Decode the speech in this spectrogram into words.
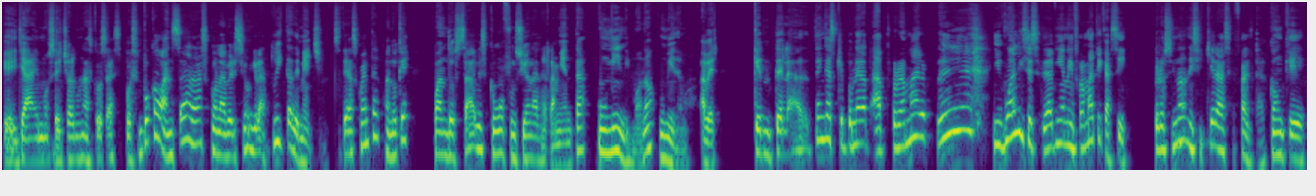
que ya hemos hecho algunas cosas, pues un poco avanzadas con la versión gratuita de MailChimp. ¿Te das cuenta? ¿Cuándo qué? Cuando sabes cómo funciona la herramienta, un mínimo, ¿no? Un mínimo. A ver, que te la tengas que poner a, programar, eh, igual y si se te da bien la informática, sí. Pero si no, ni siquiera hace falta. Con que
